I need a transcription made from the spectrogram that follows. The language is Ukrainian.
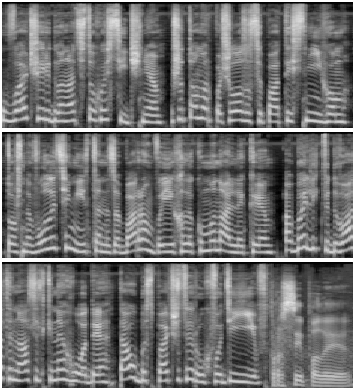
Увечері 12 січня Житомир почало засипати снігом. Тож на вулиці міста незабаром виїхали комунальники, аби ліквідувати наслідки негоди та убезпечити рух водіїв. Просипали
